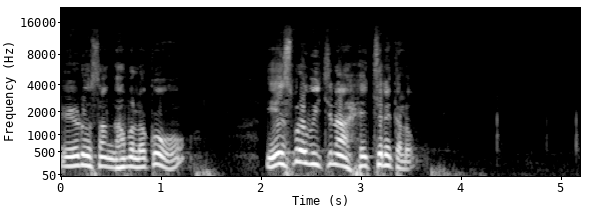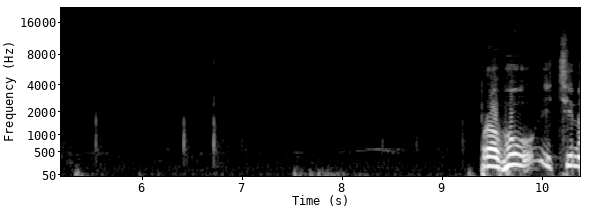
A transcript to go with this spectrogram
ఏడు సంఘములకు యేసుప్రభు ఇచ్చిన హెచ్చరికలు. ప్రభు ఇచ్చిన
